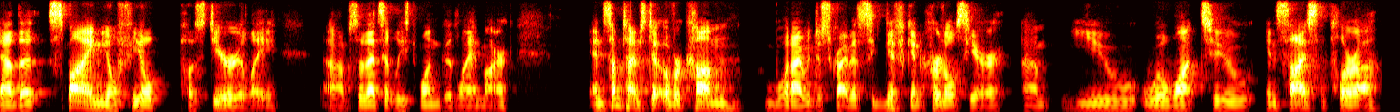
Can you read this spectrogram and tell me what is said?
Now, the spine you'll feel posteriorly, um, so that's at least one good landmark. And sometimes to overcome what I would describe as significant hurdles here, um, you will want to incise the pleura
